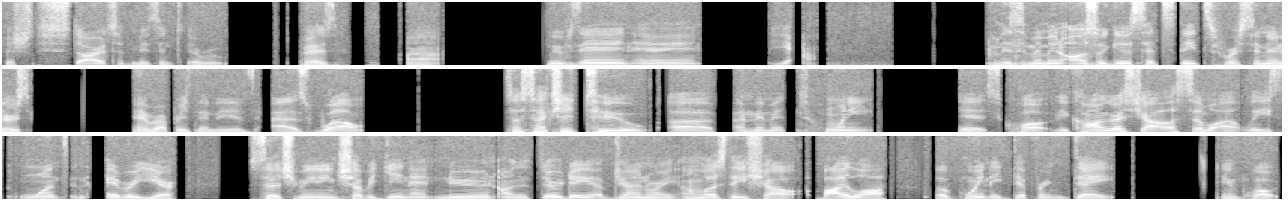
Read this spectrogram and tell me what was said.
officially starts and moves into the pres uh moves in and yeah. This amendment also gives set states for senators and representatives as well. So section two of Amendment 20 is quote the Congress shall assemble at least once in every year. Such meetings shall begin at noon on the third day of January, unless they shall by law appoint a different date. End quote.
